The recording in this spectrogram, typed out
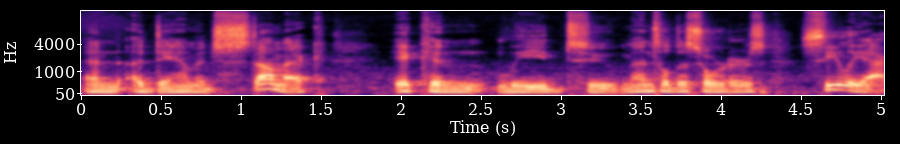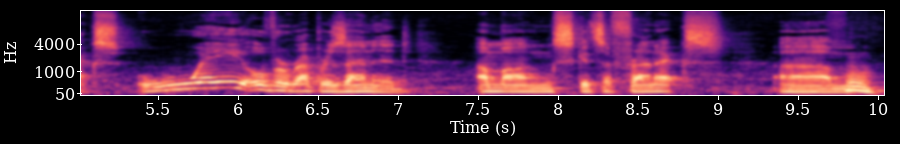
and a damaged stomach, it can lead to mental disorders. Celiacs way overrepresented among schizophrenics, um,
